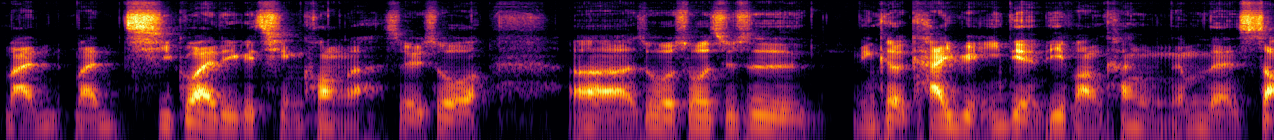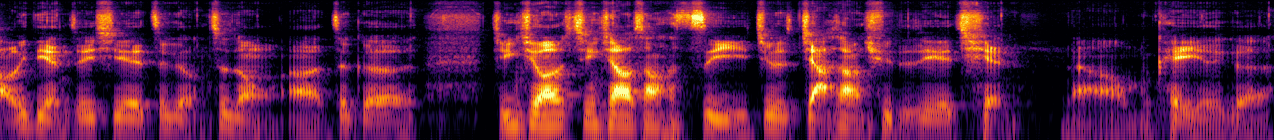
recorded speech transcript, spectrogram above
蛮蛮奇怪的一个情况了。所以说，呃，如果说就是宁可开远一点的地方，看能不能少一点这些这种这种呃这个经销经销商自己就是加上去的这些钱，那我们可以这个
